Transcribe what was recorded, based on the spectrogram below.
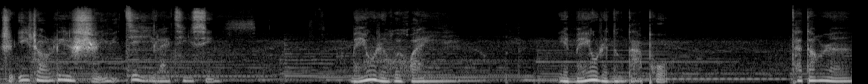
只依照历史与记忆来进行，没有人会怀疑，也没有人能打破。他当然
